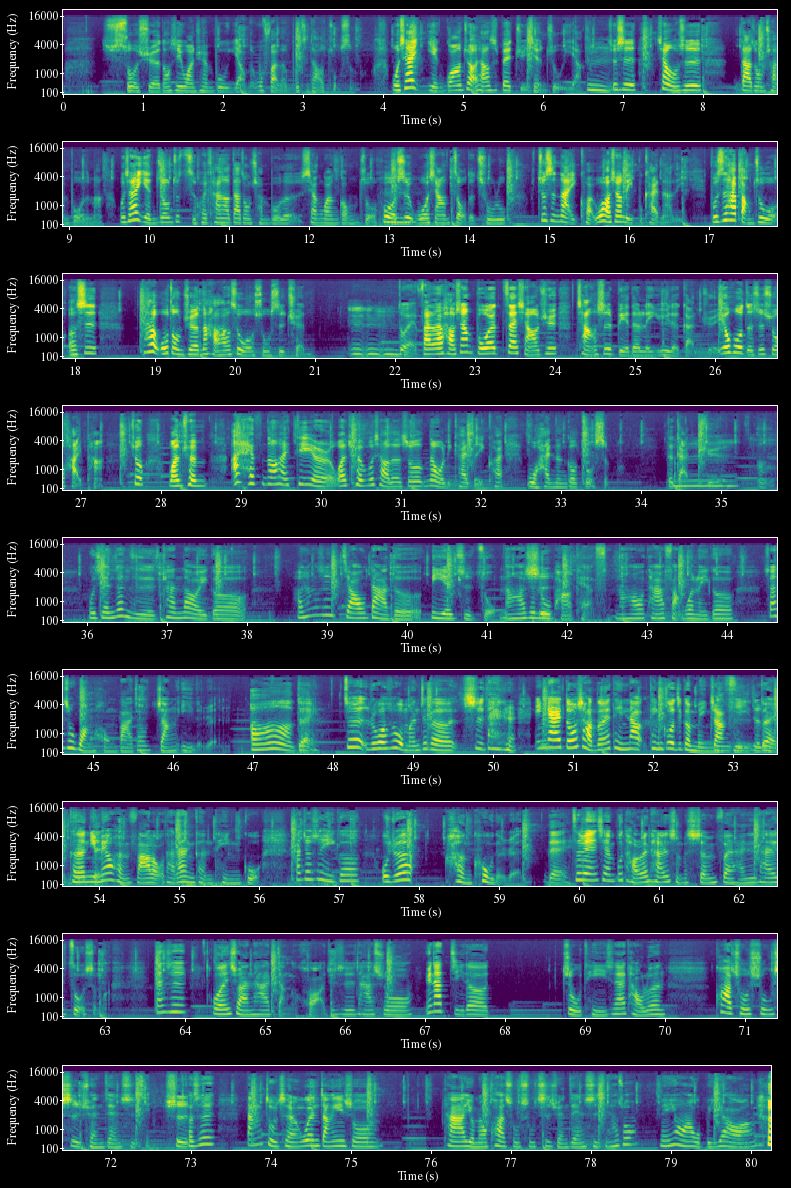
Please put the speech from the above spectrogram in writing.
所学的东西完全不一样的，我反而不知道做什么。我现在眼光就好像是被局限住一样。嗯，就是像我是大众传播的嘛，我现在眼中就只会看到大众传播的相关工作，或者是我想走的出路，就是那一块，我好像离不开那里。不是他绑住我，而是。他，我总觉得那好像是我舒适圈，嗯嗯嗯，对，反而好像不会再想要去尝试别的领域的感觉，又或者是说害怕，就完全 I have no idea，完全不晓得说，那我离开这一块，我还能够做什么的感觉。嗯，我前阵子看到一个好像是交大的毕业制作，然后他是录 podcast，然后他访问了一个算是网红吧，叫张毅的人。哦，对。就是如果说我们这个世代的人，应该多少都会听到听过这个名字，对，可能你没有很 follow 他，但你可能听过。他就是一个我觉得很酷的人，对。这边先不讨论他是什么身份，还是他在做什么，但是我很喜欢他讲的话，就是他说，因为那集的主题是在讨论跨出舒适圈这件事情，是。可是当主持人问张译说。他有没有跨出舒适圈这件事情？他说没有啊，我不要啊。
